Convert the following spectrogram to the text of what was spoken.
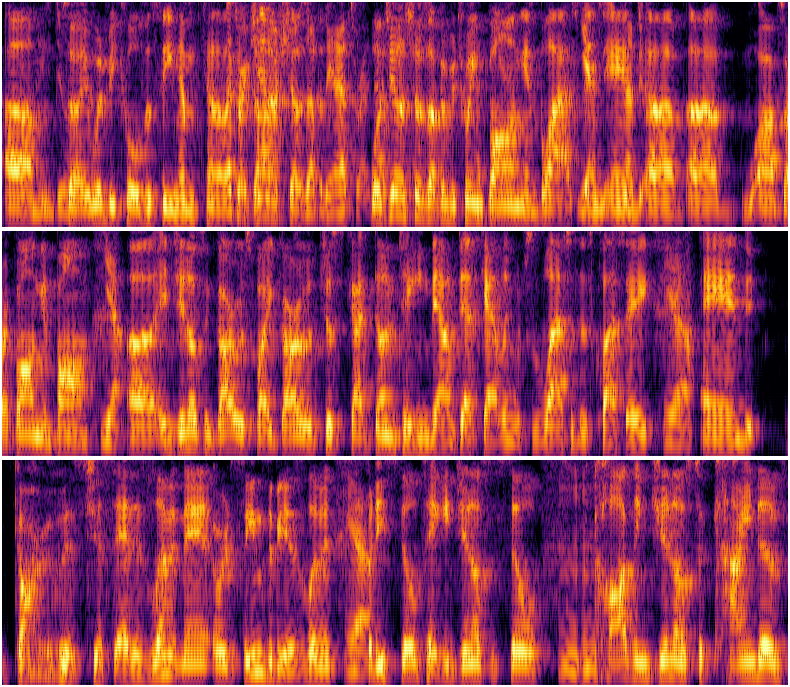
Um, so it. it would be cool to see him kind of like that's right. Genos shows up at the. That's right. Well, That's- Genos shows up in between Bong end. and Blast, Yes, and and right. uh, uh, I'm sorry, Bong and Bomb. Yeah. Uh, in Genos and Garu's fight, Garu just got done taking down Death Gatling, which was the last of this Class A. Yeah. And Garu is just at his limit, man, or it seems to be at his limit. Yeah. Mm-hmm. But he's still taking Genos and still causing Genos to kind of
